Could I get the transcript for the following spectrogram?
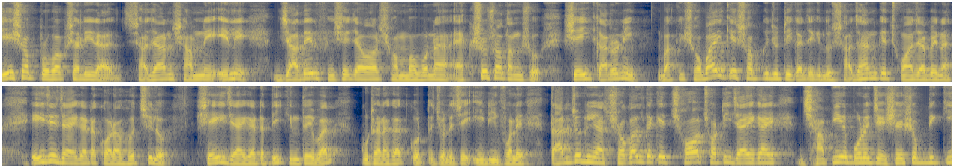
যেসব প্রভাবশালীরা শাহজাহান সামনে এলে যাদের ফেঁসে যাওয়ার সম্ভাবনা একশো শতাংশ, সেই কারণেই বাকি সবাইকে সব কিছু ঠিক আছে কিন্তু শাহজাহানকে ছোঁয়া যাবে না। এই যে জায়গাটা করা হচ্ছিল, সেই জায়গাটাতেই কিন্তু এবার কুঠারাঘাত করতে চলেছে ইডি ফলে। তার জন্যই আজ সকাল থেকে ছ, ছটি জায়গায় ঝাঁপিয়ে পড়েছে। শেষ অবধি কী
